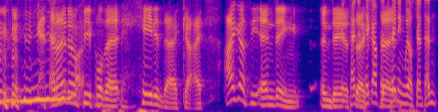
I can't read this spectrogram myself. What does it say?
And I know people that hated that guy. I got the ending in Deus It's time to Ex. take off the that- training wheels, Jensen.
